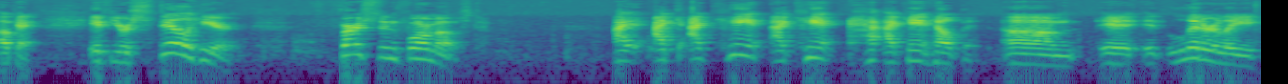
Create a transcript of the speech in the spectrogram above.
Okay, if you're still here, first and foremost, I, I, I can't I can't I can't help it. Um, it, it literally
